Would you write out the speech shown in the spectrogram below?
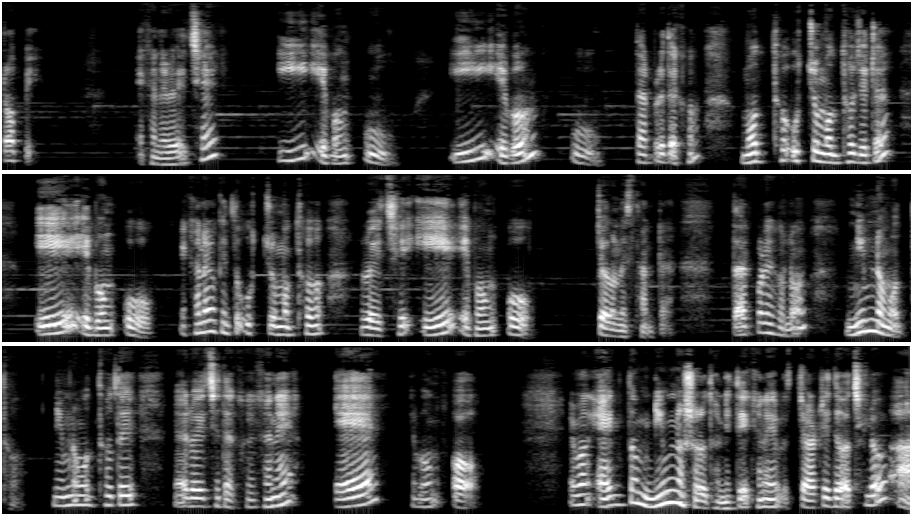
টপে। এখানে রয়েছে ই এবং উ। ই এবং উ। তারপরে দেখো মধ্য, উচ্চ মধ্য যেটা, এ এবং ও। এখানেও কিন্তু উচ্চ মধ্য রয়েছে এ এবং ও উচ্চারণ স্থানটা তারপরে হলো নিম্ন মধ্য। নিম্ন মধ্যতে রয়েছে দেখো এখানে এ এবং অ। এবং একদম নিম্ন স্বরধ্বনিতে, এখানে চার্টে দেওয়া ছিল আ,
